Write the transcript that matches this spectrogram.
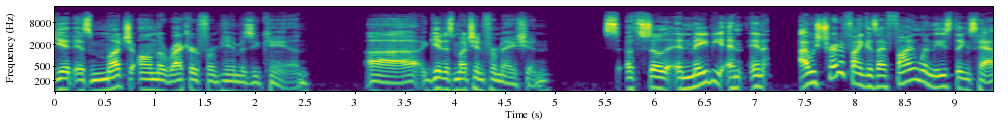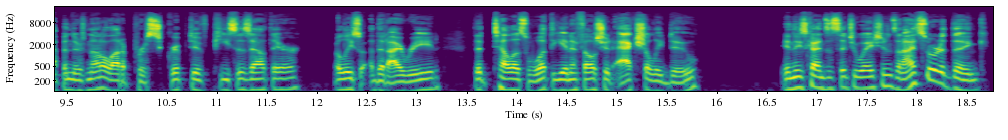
get as much on the record from him as you can, uh, get as much information. So, so that, and maybe, and, and I was trying to find, because I find when these things happen, there's not a lot of prescriptive pieces out there, or at least that I read, that tell us what the NFL should actually do in these kinds of situations. And I sort of think,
